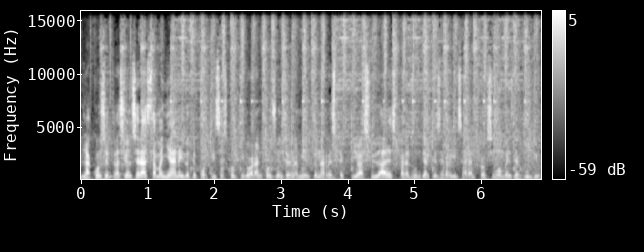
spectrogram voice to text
La concentración será esta mañana y los deportistas continuarán con su entrenamiento en las respectivas ciudades para el Mundial que se realizará el próximo mes de julio.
